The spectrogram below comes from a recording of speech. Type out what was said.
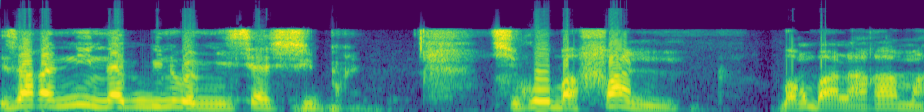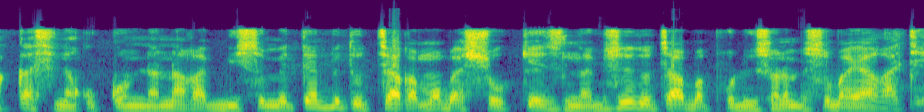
Ezalaka nini na bino bamusicien ya chypre sikoyo bafan bango balaka makasi na kokondanaka biso mais te mpe totiaka mwa bashowcase na biso totiaka baproduction na biso bayaka te.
